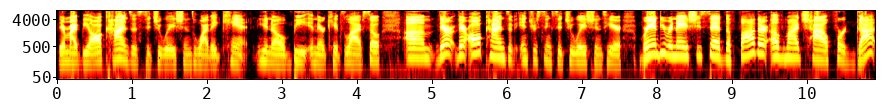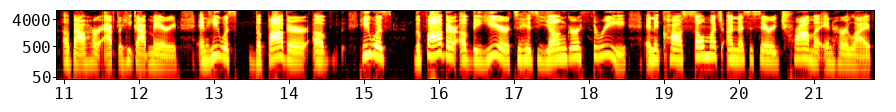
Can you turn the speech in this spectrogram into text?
there might be all kinds of situations why they can't, you know, be in their kids' lives. So um, there, there there are all kinds of interesting situations here. Brandy Renee, she said, the father of my child forgot about her after he got married. And he was the father of, he was the father of the year to his younger three, and it caused so much unnecessary trauma in her life.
